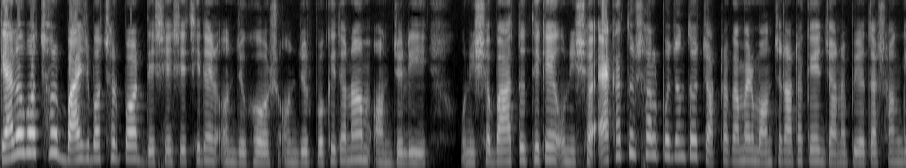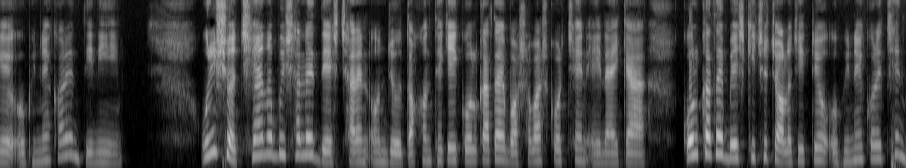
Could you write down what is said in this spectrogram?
গেল বছর ২২ বছর পর দেশে এসেছিলেন অঞ্জু ঘোষ। অঞ্জুর প্রকৃত নাম অঞ্জলি। উনিশশো বাহাত্তর থেকে উনিশশো একাত্তর সাল পর্যন্ত চট্টগ্রামের মঞ্চনাটকে জনপ্রিয়তার সঙ্গে অভিনয় করেন তিনি। উনিশশো ছিয়ানব্বই সালে দেশ ছাড়েন অঞ্জু। তখন থেকেই কলকাতায় বসবাস করছেন এই নায়িকা। কলকাতায় বেশ কিছু চলচ্চিত্রে অভিনয় করেছেন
